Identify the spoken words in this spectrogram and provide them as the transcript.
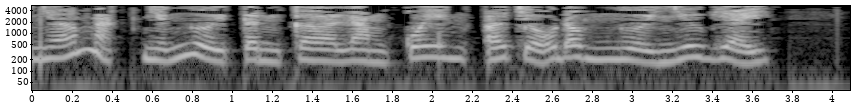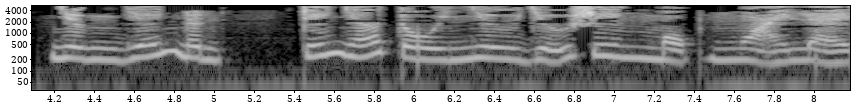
nhớ mặt những người tình cờ làm quen ở chỗ đông người như vậy, nhưng với Ninh, trí nhớ tôi như giữ riêng một ngoại lệ.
